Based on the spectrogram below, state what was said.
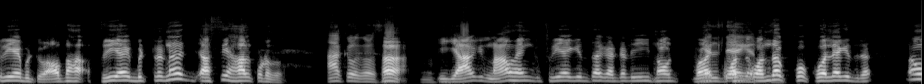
ಫ್ರೀ ಆಗಿ ಬಿಟ್ಟಿವಿ. ಅವು ಫ್ರೀ ಆಗಿ ಬಿಟ್ರೆನ ಜಾಸ್ತಿ ಹಾಲು ಕೊಡೋದು. ಆಕಳುಗಳು ಈಗ ಯಾಕೆ ನಾವ್ ಹೆಂಗ್ ಫ್ರೀ ಆಗಿದ್ದಾಗ ಅಡ್ಡಾಡಿ ನಾವು ಒಂದ್- ಕೋಲಿ ಆಗಿದ್ರ ನಾವು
